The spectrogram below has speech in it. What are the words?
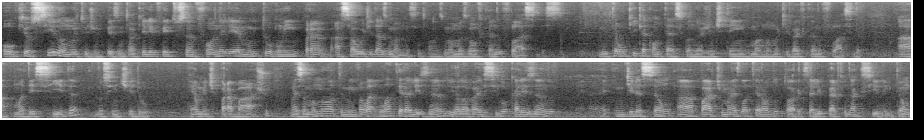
ou que oscilam muito de peso. Então aquele efeito sanfona ele é muito ruim para a saúde das mamas. Então as mamas vão ficando flácidas. Então o que, que acontece quando a gente tem uma mama que vai ficando flácida? Há uma descida no sentido realmente para baixo, mas a mama ela também vai lateralizando e ela vai se localizando em direção à parte mais lateral do tórax, ali perto da axila. Então,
